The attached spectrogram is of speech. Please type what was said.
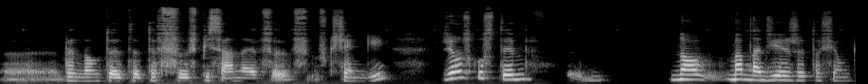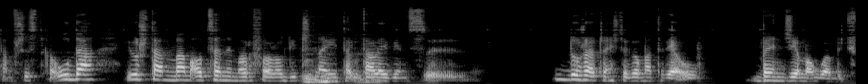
e, będą te, te, te wpisane w, w, w księgi. W związku z tym no, mam nadzieję, że to się tam wszystko uda. Już tam mam oceny morfologiczne Mhm, i tak mhm. dalej, więc y, duża część tego materiału będzie mogła być No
